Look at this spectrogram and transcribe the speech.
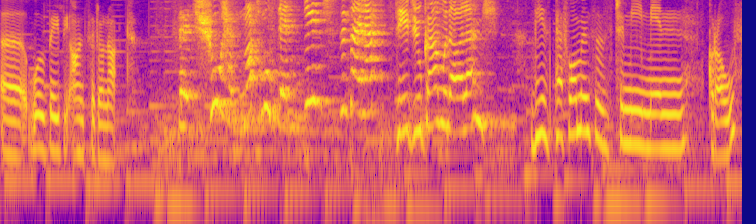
uh, will they be answered or not? The shoe has not moved an inch since I left. Did you come with our lunch? These performances to me mean growth.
